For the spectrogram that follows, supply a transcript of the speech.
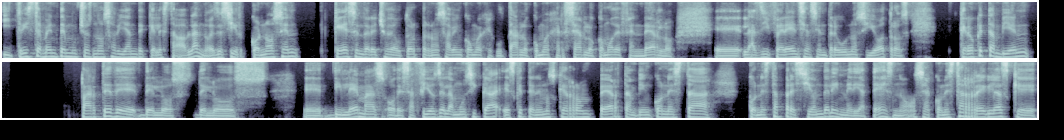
y tristemente muchos no sabían de qué le estaba hablando. Es decir, conocen qué es el derecho de autor, pero no saben cómo ejecutarlo, cómo ejercerlo, cómo defenderlo, eh, las diferencias entre unos y otros. Creo que también parte de, los, de los eh, dilemas o desafíos de la música es que tenemos que romper también con esta con esta presión de la inmediatez, ¿no? O sea, con estas reglas que,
